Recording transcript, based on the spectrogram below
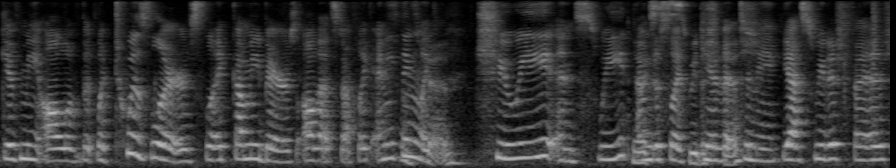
give me all of the like Twizzlers, like gummy bears, all that stuff. Like anything Sounds like good. chewy and sweet. I'm just like Swedish give it to me. Yeah, Swedish fish,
